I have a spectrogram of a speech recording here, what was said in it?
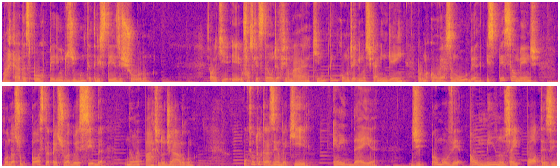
marcadas por períodos de muita tristeza e choro. Olha aqui, eu faço questão de afirmar que não tem como diagnosticar ninguém por uma conversa no Uber, especialmente quando a suposta pessoa adoecida não é parte do diálogo. O que eu estou trazendo aqui é a ideia de promover ao menos a hipótese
